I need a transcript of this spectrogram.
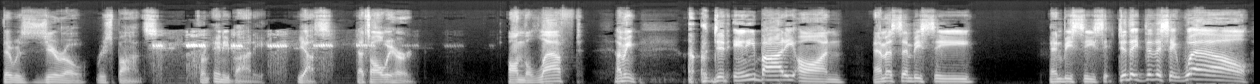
There was zero response from anybody. Yes, that's all we heard. On the left, I mean, did anybody on MSNBC, NBC. Did they did they say, well,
